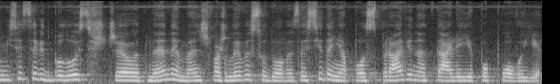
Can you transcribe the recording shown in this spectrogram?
місяця відбулось ще одне не менш важливе судове засідання по справі Наталії Попової,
